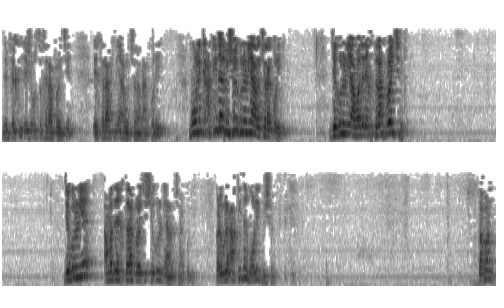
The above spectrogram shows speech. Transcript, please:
যে ফেকি যে সমস্ত খেলাফ রয়েছে এই খেলাফ নিয়ে আলোচনা না করি মৌলিক আকিদার বিষয়গুলো নিয়ে আলোচনা করি, যেগুলো নিয়ে আমাদের ইখতলাফ রয়েছে। যেগুলো নিয়ে আমাদের ইখতলাফ রয়েছে, সেগুলো নিয়ে আলোচনা করি। কারণ এগুলো আকিদার মৌলিক বিষয়। তখন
